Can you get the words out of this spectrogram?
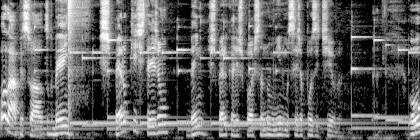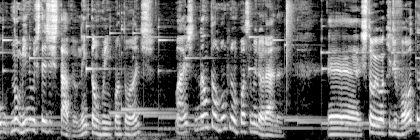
Olá pessoal, tudo bem? Espero que estejam bem, espero que a resposta no mínimo seja positiva. Ou no mínimo esteja estável, nem tão ruim quanto antes, mas não tão bom que não possa melhorar, né? É, estou eu aqui de volta,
